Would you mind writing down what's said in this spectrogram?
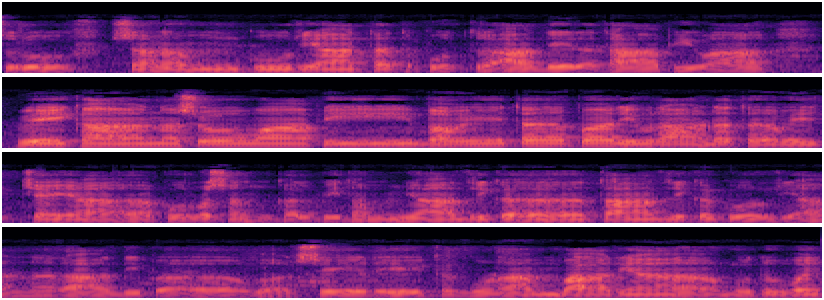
श्रूषणं कुर्यात् तत्पुत्रादिरथापि वा। वैखानशो वापि भवेत् परिव्राडत वेच्छया पूर्वसङ्कल्पितं यादृक् तादृक् कुर्यान्नराधिप वर्षेरेकगुणां भार्यामुद्वै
